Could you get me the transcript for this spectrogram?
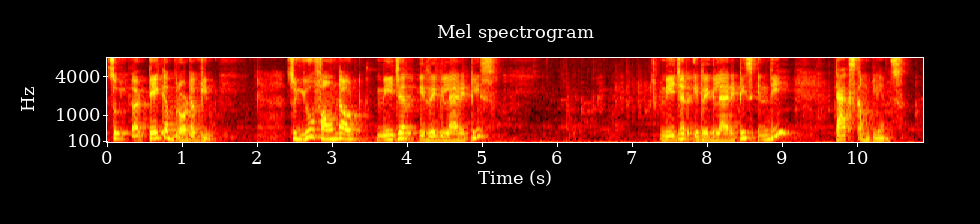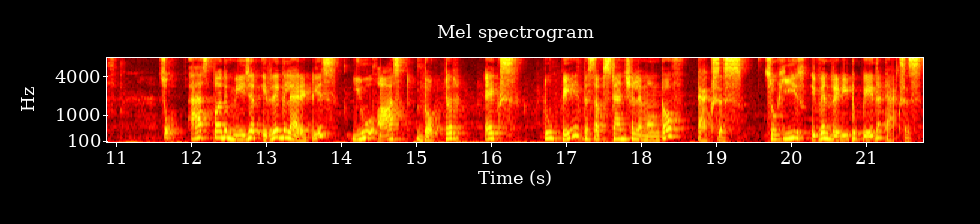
so uh, take a broader view. So you found out major irregularities major irregularities in the tax compliance. So as per the major irregularities you asked dr x to pay the substantial amount of taxes. So he is even ready to pay the taxes.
